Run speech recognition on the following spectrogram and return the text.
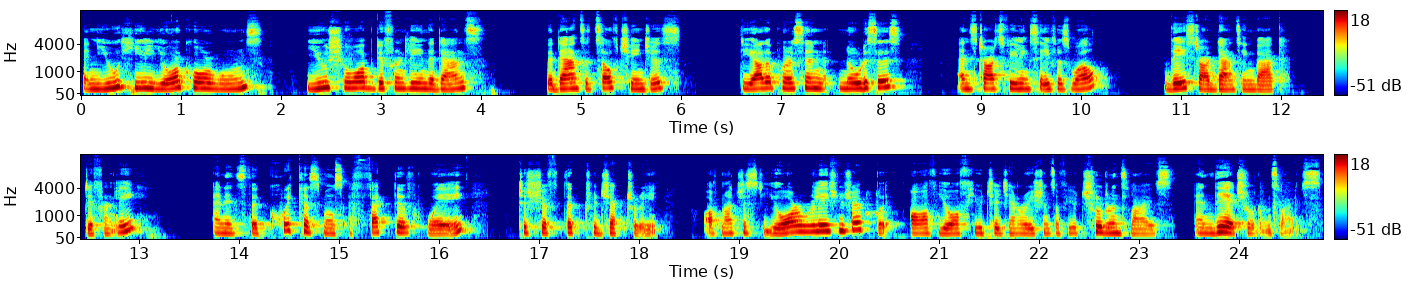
and you heal your core wounds, you show up differently in the dance. The dance itself changes. The other person notices and starts feeling safe as well. They start dancing back differently. And it's the quickest, most effective way to shift the trajectory of not just your relationship, but of your future generations, of your children's lives and their children's lives.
